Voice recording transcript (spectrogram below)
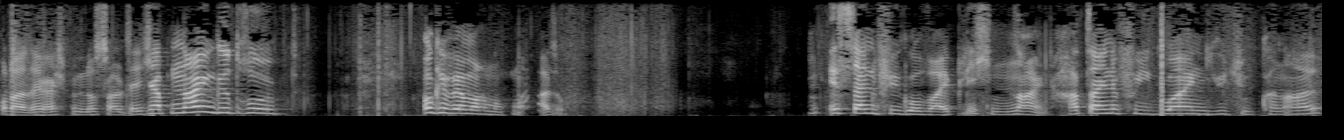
Oder Digga, ich bin das Alter. Ich habe Nein gedrückt. Okay, wir machen nochmal. Also. Ist deine Figur weiblich? Nein. Hat deine Figur einen YouTube-Kanal?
